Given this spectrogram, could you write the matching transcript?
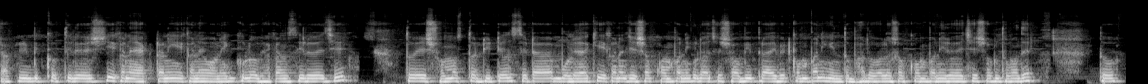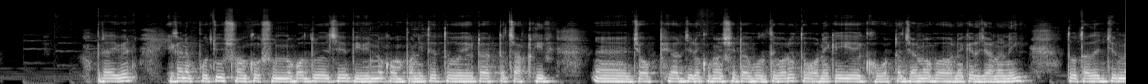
চাকরির বিজ্ঞপ্তি রয়েছি এখানে একটা নিয়ে এখানে অনেকগুলো ভ্যাকান্সি রয়েছে। তো এই সমস্ত ডিটেলস এটা বলে রাখি। এখানে যেসব কোম্পানিগুলো আছে, সবই প্রাইভেট কোম্পানি কিন্তু ভালো ভালো সব কোম্পানি রয়েছে সব তোমাদের। তো প্রাইভেট এখানে প্রচুর সংখ্যক শূন্যপদ রয়েছে, বিভিন্ন কোম্পানিতে তো। এটা একটা চাকরির জব ফেয়ার যেরকম হয় সেটা বলতে পারো। তো অনেকেই এই খবরটা জানো বা অনেকের জানা নেই। তো তাদের জন্য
